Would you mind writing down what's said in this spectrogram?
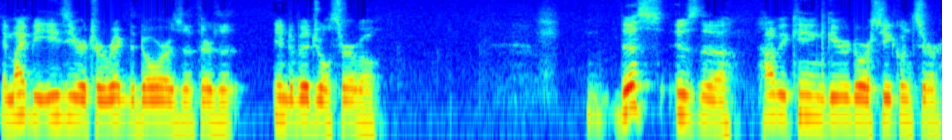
it might be easier to rig the doors if there's an individual servo. This is the Hobby King gear door sequencer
